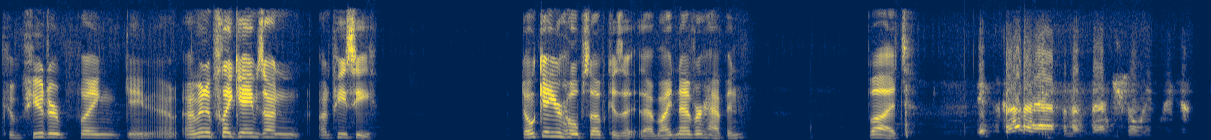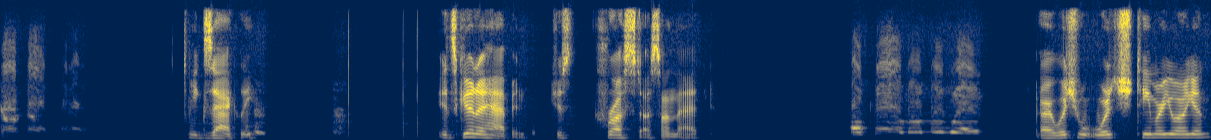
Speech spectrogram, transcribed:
computer playing game. I'm gonna play games on on PC. Don't get your hopes up because that, that might never happen. But It's gotta happen eventually. We just don't know exactly, it's gonna happen. Just trust us on that. Okay, I'm on my way. All right, which which team are you on again?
